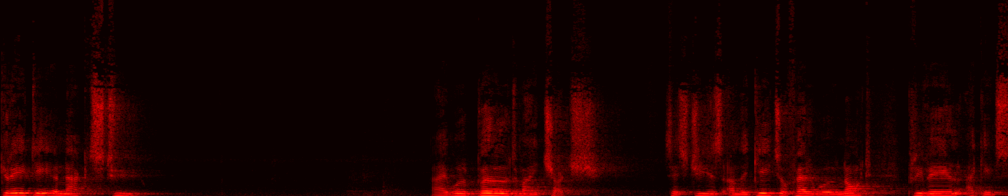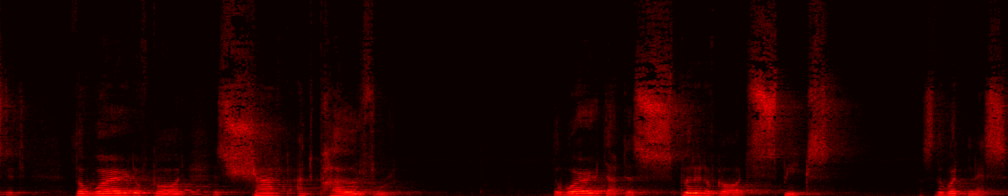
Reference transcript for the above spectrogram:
great day in Acts 2, I will build my church, says Jesus, and the gates of hell will not prevail against it. The word of God is sharp and powerful. The word that the Spirit of God speaks as the witness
